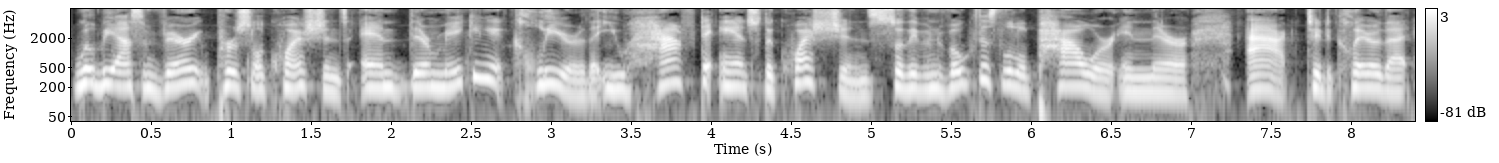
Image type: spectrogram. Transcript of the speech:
will be asked some very personal questions, and they're making it clear that you have to answer the questions. So they've invoked this little power in their act to declare that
